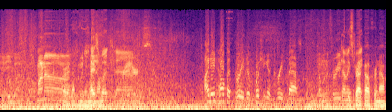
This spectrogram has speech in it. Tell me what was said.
Yeah, you got it. One, uh, Alright, I'm moving switch on. Exploit's down. Raiders. I need help at three. They're pushing at three fast. Coming to three. Coming Just back straight. off for now.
